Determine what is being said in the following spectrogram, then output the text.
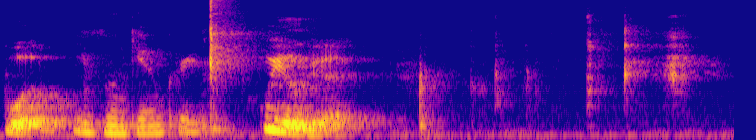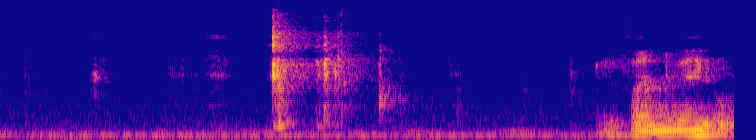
Whoa, You gonna get him crazy? wheel guy. Gotta find a new angle.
